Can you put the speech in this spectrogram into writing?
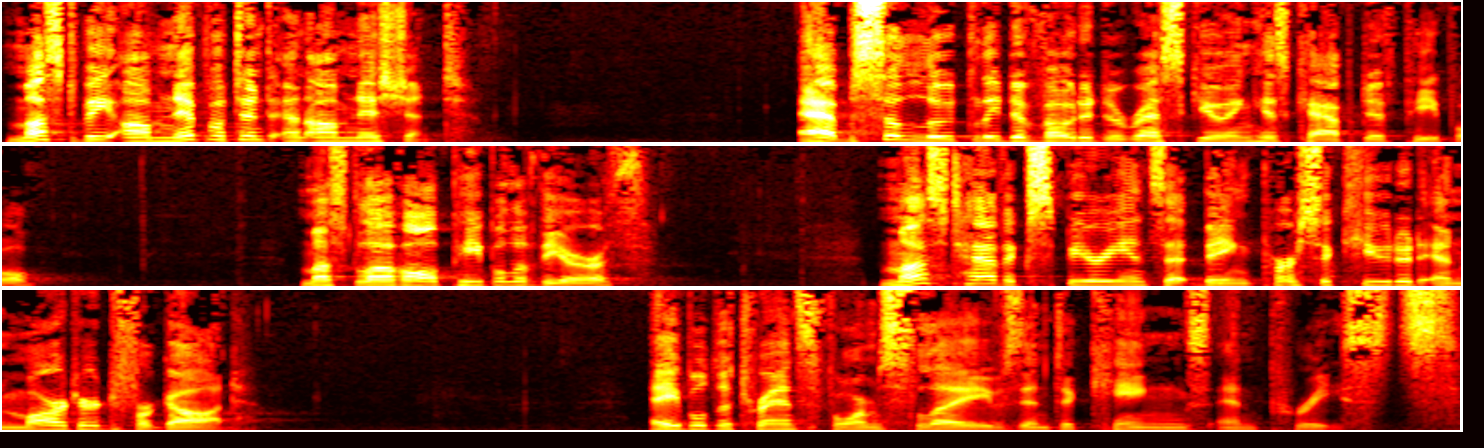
must be omnipotent and omniscient absolutely devoted to rescuing his captive people, must love all people of the earth, must have experience at being persecuted and martyred for God, able to transform slaves into kings and priests.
